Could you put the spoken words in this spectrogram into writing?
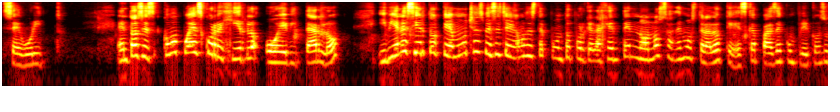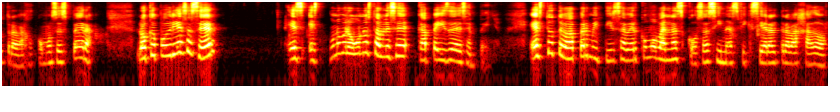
segurito. Entonces, ¿cómo puedes corregirlo o evitarlo? Y bien es cierto que muchas veces llegamos a este punto porque la gente no nos ha demostrado que es capaz de cumplir con su trabajo como se espera. Lo que podrías hacer es, número uno, establece KPIs de desempeño. Esto te va a permitir saber cómo van las cosas sin asfixiar al trabajador.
